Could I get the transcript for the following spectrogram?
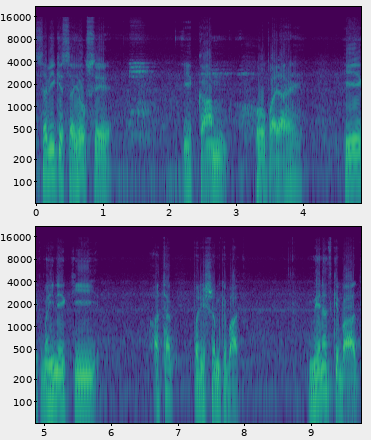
सभी के सहयोग से ये काम हो पाया है। एक महीने की अथक परिश्रम के बाद, मेहनत के बाद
